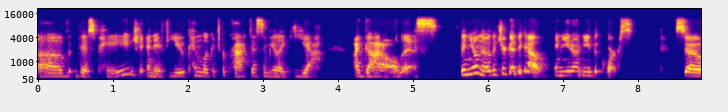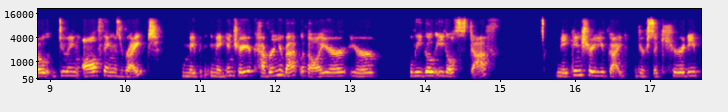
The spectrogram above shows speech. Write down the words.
of this page. And if you can look at your practice and be like, yeah, I got all this, then you'll know that you're good to go and you don't need the course. So, doing all things right, maybe making sure you're covering your butt with all your, your legal eagle stuff, making sure you've got your security,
